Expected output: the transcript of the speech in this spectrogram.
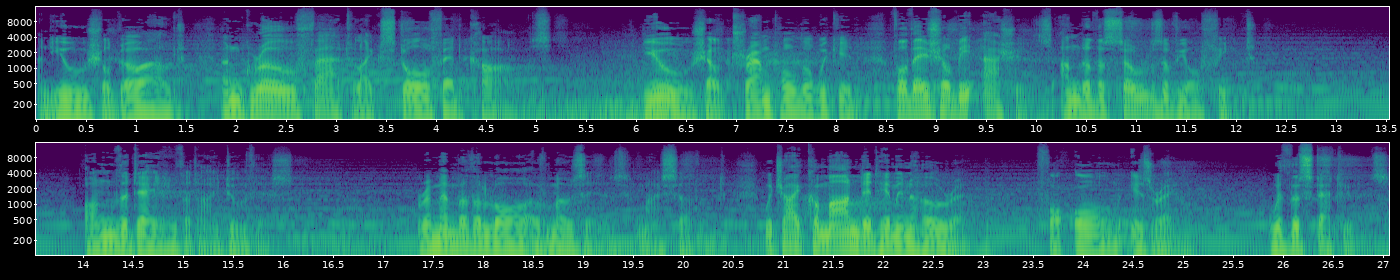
And you shall go out and grow fat like stall fed calves. You shall trample the wicked, for they shall be ashes under the soles of your feet. On the day that I do this, remember the law of Moses, my servant, which I commanded him in Horeb for all Israel with the statutes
